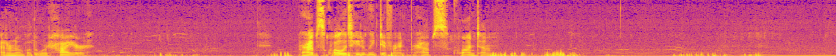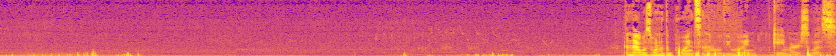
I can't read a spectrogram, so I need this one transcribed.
I don't know about the word higher. Perhaps qualitatively different, perhaps quantum. And that was one of the points in the movie Mind Gamers was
